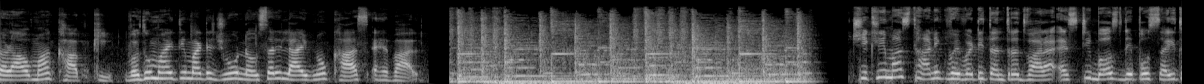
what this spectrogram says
તળાવમાં ખાબકી. વધુ માહિતી માટે જુઓ નવસારી લાઈવનો ખાસ અહેવાલ. ચીખલીમાં સ્થાનિક વહીવટીતંત્ર દ્વારા એસટી બસ ડેપો સહિત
